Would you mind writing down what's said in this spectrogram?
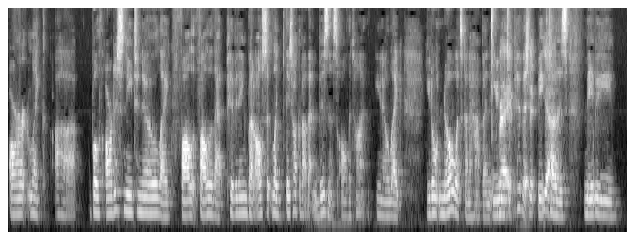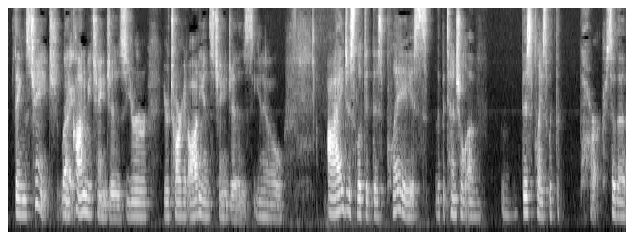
art like uh both artists need to know like follow follow that pivoting but also like they talk about that in business all the time you know like you don't know what's going to happen you need to Right. pivot Ch- yeah. because maybe things change Right. the economy changes your your target audience changes you know i just looked at this place the potential of this place with the park so the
